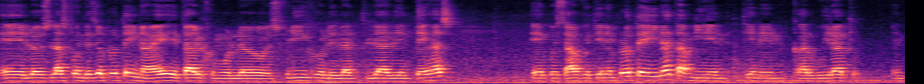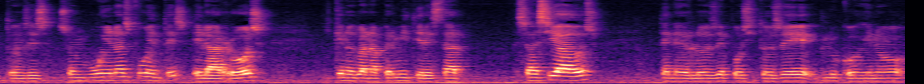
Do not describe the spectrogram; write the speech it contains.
eh, los, las fuentes de proteína vegetal como los frijoles, las lentejas, pues aunque tienen proteína también tienen carbohidrato. Entonces son buenas fuentes, el arroz, que nos van a permitir estar saciados, tener los depósitos de glucógeno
